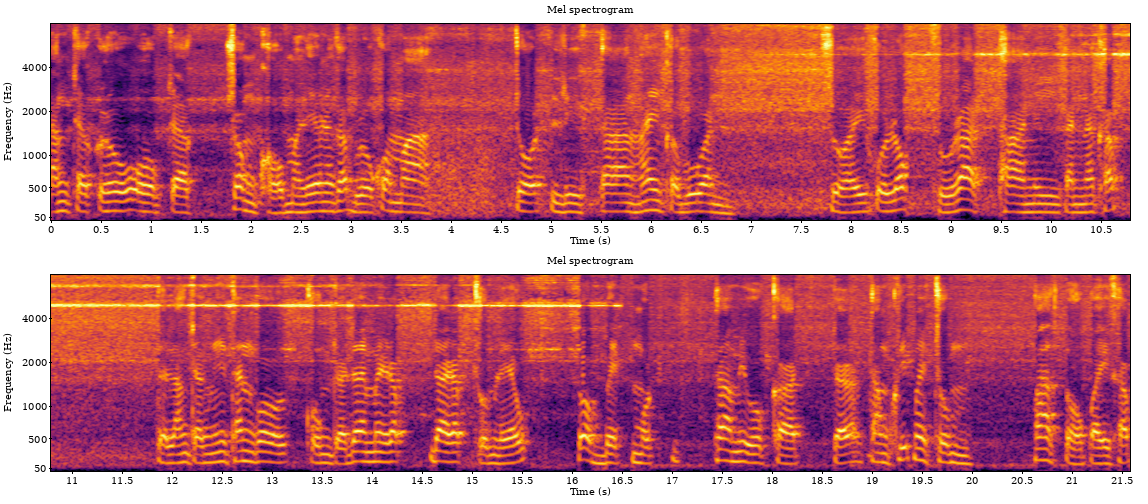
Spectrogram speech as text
หลังจากเราออกจากช่องเขามาแล้วนะครับ เราก็มาจอดหลีกทางให้กระบวน สวยโกลกสุราษฎร์ธานีกันนะครับ แต่หลังจากนี้ท่านก็คงจะได้ไม่รับได้รับชมแล้วก็เบ็ดหมด ถ้ามีโอกาสจะทำคลิปให้ชมภาคต่อไปครับ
